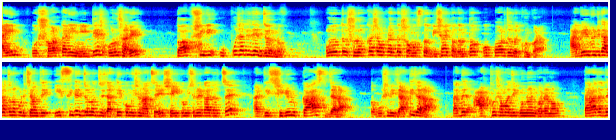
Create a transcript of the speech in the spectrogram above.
আইন ও সরকারি নির্দেশ অনুসারে তফসিলি উপজাতিদের জন্য প্রদত্ত সুরক্ষা সংক্রান্ত সমস্ত বিষয় তদন্ত ও পর্যবেক্ষণ করা। আগের ভিডিওতে আলোচনা করেছিলাম যে এসসিদের জন্য যে জাতীয় কমিশন আছে, সেই কমিশনের কাজ হচ্ছে আর কি শিডিউল কাস্ট যারা তপশিলি জাতি যারা, তাদের আর্থ সামাজিক উন্নয়ন ঘটানো, তারা যাতে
